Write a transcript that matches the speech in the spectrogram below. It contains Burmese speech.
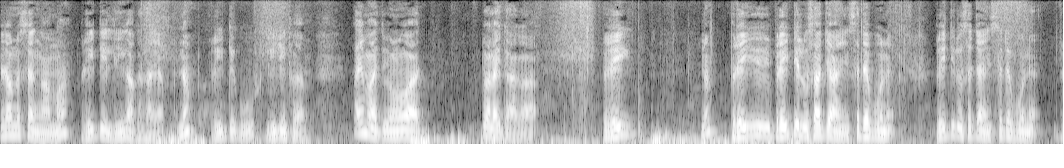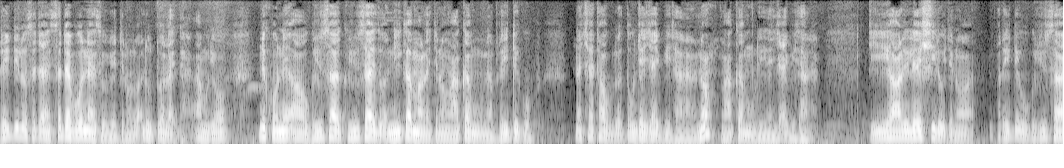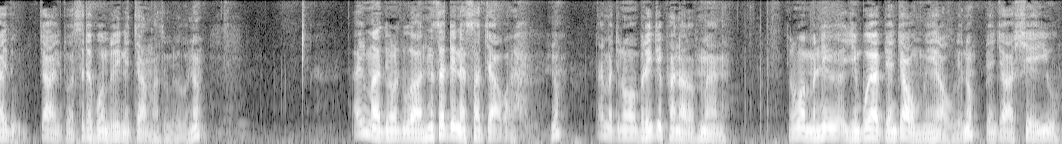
2025မှာ brake တစ်၄ကကစားရပါနော် brake တစ်ကို၄ချိန်ထွက်ရမှာအဲ့ဒီမှာကျွန်တော်တို့ကတွက်လိုက်တာက brake နော် brake brake တစ်လို့စကြရင်17ပွန်းနဲ့ brake တစ်လို့စကြရင်17ပွန်းနဲ့ brake တစ်လို့စကြရင်17ပွန်းနဲ့ဆိုပြီးကျွန်တော်တို့အဲ့လိုတွက်လိုက်တာအာမကျော်နှစ်ခုနဲ့အောင် view site view site ဆိုအနီးကပ်မှာလည်းကျွန်တော်၅ကပ်မှုနဲ့ brake တစ်ကိုနှစ်ချက်ထောက်ပြီးတော့သုံးချက်ရိုက်ပေးထားတာနော်ငါးကတ်မှုလေးနဲ့ရိုက်ပေးထားတာဒီဟာလေးလည်းရှိလို့ကျွန်တော်ကဗရိတ်တစ်ကိုဂယူဆိုင်သူကြာရင်သူက17ပွင့်ဗရိတ်နဲ့ကြာမှာဆိုပြီးတော့နော်အဲ့ဒီမှာကျွန်တော်သူက21နဲ့စကြပါတာနော်အဲ့ဒီမှာကျွန်တော်ဗရိတ်တစ်ဖမ်းတာတော့မှန်တယ်ကျွန်တော်ကမနေ့ရင်ပွဲကပြန်ကြအောင်မဲတာဟုတ်ပြီနော်ပြန်ကြရှယ်ကြီးကို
